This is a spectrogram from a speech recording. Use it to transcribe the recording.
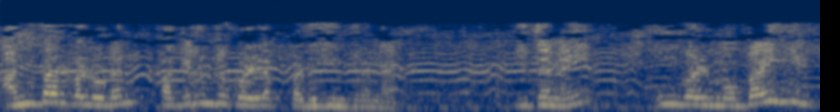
அன்பர்களுடன் பகிர்ந்து கொள்ளப்படுகின்றன. இதனை உங்கள் மொபைலில்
